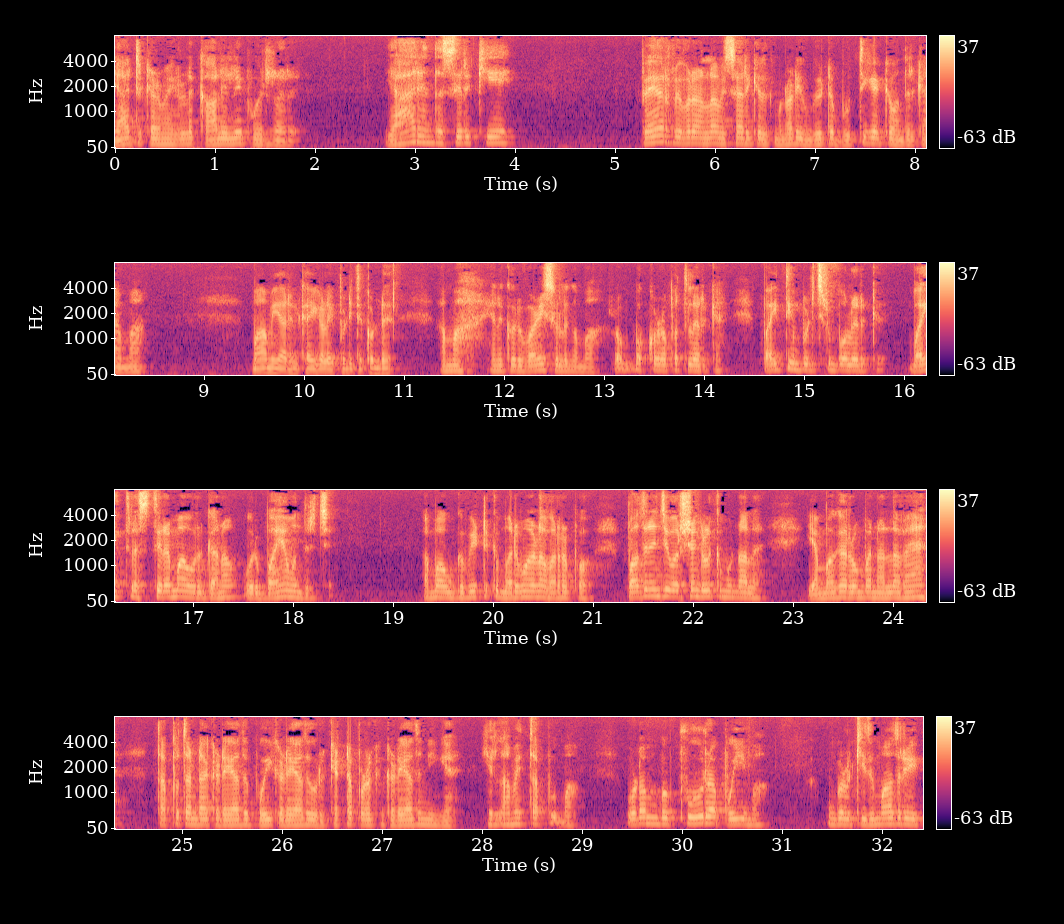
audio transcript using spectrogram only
ஞாயிற்றுக்கிழமைகளில் காலையிலே போயிடுறாரு. யார் இந்த சிறுக்கியே பெயர் விவரம்லாம் விசாரிக்கிறதுக்கு முன்னாடி உங்ககிட்ட புத்தி கேட்க வந்திருக்கேன் அம்மா. மாமியாரின் கைகளை பிடித்துக்கொண்டு அம்மா எனக்கு ஒரு வழி சொல்லுங்கம்மா. ரொம்ப குழப்பத்தில் இருக்கேன். பைத்தியம் பிடிச்சிரும் போல இருக்குது வயிற்றில் ஸ்திரமாக ஒரு கனம் ஒரு பயம் வந்துருச்சு. அம்மா உங்கள் வீட்டுக்கு மருமகளாக வர்றப்போ பதினஞ்சு வருஷங்களுக்கு முன்னால் என் மகன் ரொம்ப நல்லவன் தப்பு தண்டா கிடையாது பொய் கிடையாது ஒரு கெட்ட பழக்கம் கிடையாது நீங்கள் எல்லாமே தப்புமா? உடம்பு பூரா பொய்யுமா உங்களுக்கு இது மாதிரி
